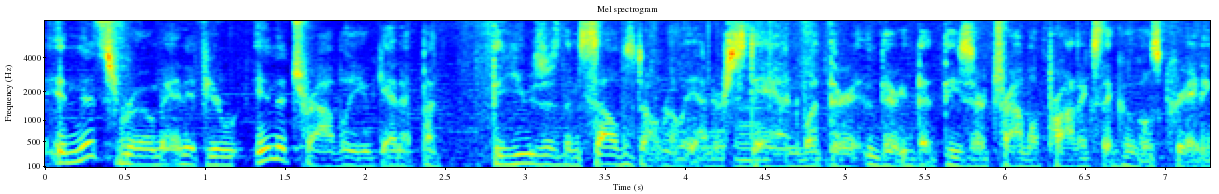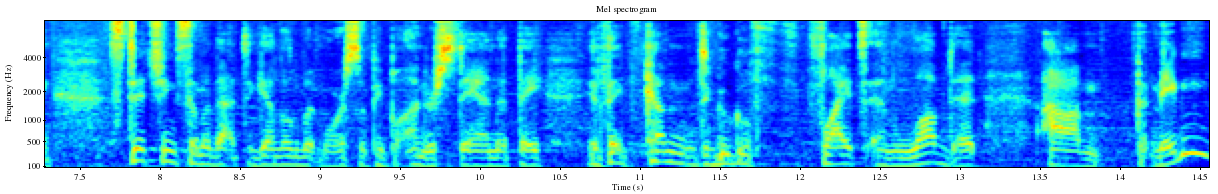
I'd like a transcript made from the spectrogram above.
in this room and if you're in the travel you get it but the users themselves don't really understand mm. what they're, they're, that these are travel products that Google's creating. Stitching some of that together a little bit more so people understand that they, if they've come to Google Flights and loved it, um, that maybe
